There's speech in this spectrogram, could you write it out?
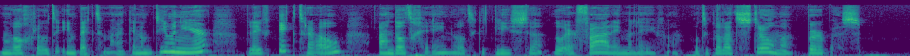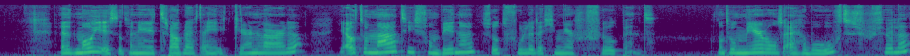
om wel grote impact te maken. En op die manier bleef ik trouw aan datgene wat ik het liefste wil ervaren in mijn leven. Wat ik wil laten stromen, purpose. En het mooie is dat wanneer je trouw blijft aan je kernwaarden, je automatisch van binnen zult voelen dat je meer vervuld bent. Want hoe meer we onze eigen behoeftes vervullen,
